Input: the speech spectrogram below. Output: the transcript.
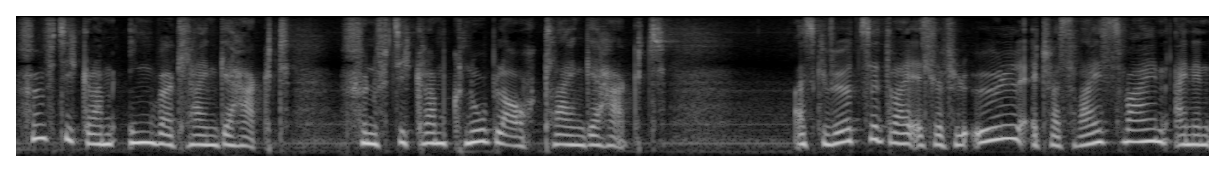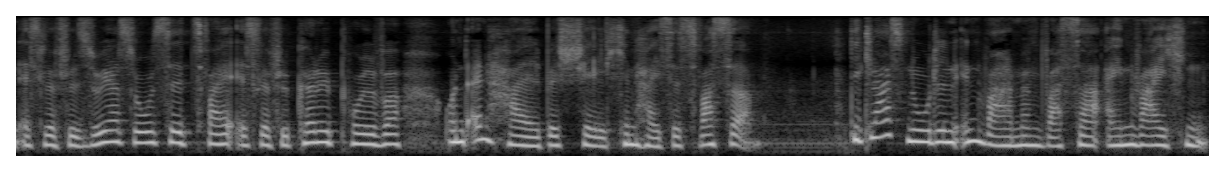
50 Gramm Ingwer klein gehackt, 50 Gramm Knoblauch klein gehackt, als Gewürze drei Esslöffel Öl, etwas Reiswein, einen Esslöffel Sojasauce, zwei Esslöffel Currypulver und ein halbes Schälchen heißes Wasser die Glasnudeln in warmem Wasser einweichen,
